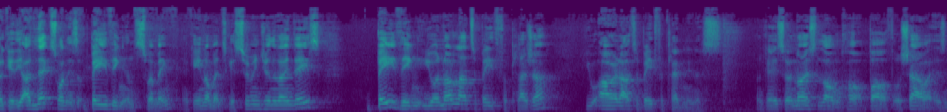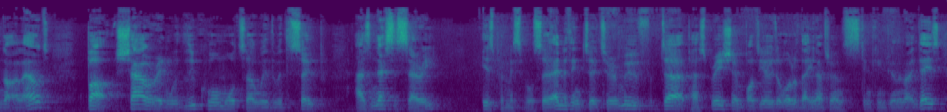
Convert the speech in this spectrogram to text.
Okay, the next one is bathing and swimming. Okay, you're not meant to go swimming during the nine days. Bathing, you are not allowed to bathe for pleasure. You are allowed to bathe for cleanliness. Okay, so a nice long hot bath or shower is not allowed, but showering with lukewarm water with, with soap as necessary is permissible. So anything to, to remove dirt, perspiration, body odor, all of that, you don't have to go stinking during the nine days.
